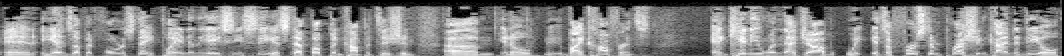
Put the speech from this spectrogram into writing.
and he ends up at Florida State playing in the ACC, a step up in competition, um, you know, by conference and can he win that job? We, it's a first impression kind of deal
